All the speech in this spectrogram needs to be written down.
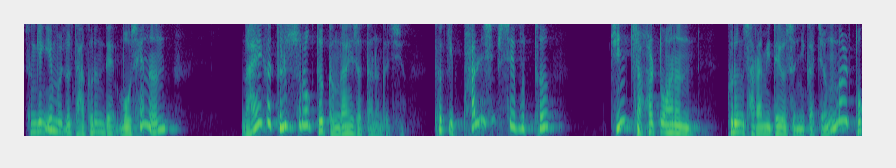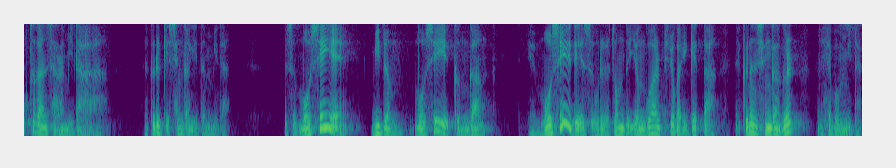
성경 인물들 다 그런데 모세는 나이가 들수록 더 건강해졌다는 거죠. 특히 80세부터 진짜 활동하는 그런 사람이 되었으니까 정말 독특한 사람이다. 그렇게 생각이 듭니다. 그래서 모세의 믿음, 모세의 건강, 예, 모세에 대해서 우리가 좀 더 연구할 필요가 있겠다. 그런 생각을 해봅니다.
